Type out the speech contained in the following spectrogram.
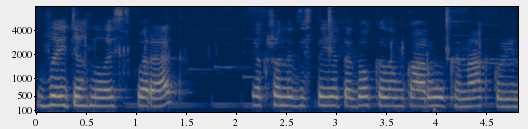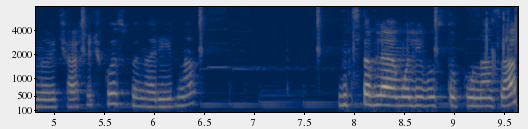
Витягнулись вперед. Якщо не дістаєте до килимка руки над колінною чашечкою, спина рівна. Відставляємо ліву стопу назад.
